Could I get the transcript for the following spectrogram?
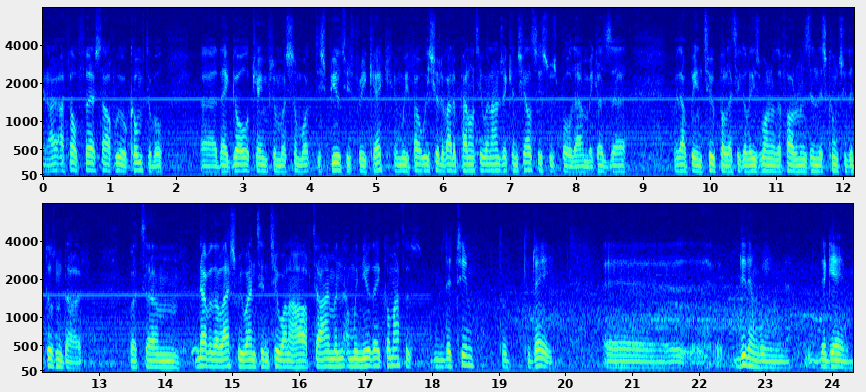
You know, I felt first half we were comfortable. Uh, their goal came from a somewhat disputed free kick, and we felt we should have had a penalty when Andre Kanchelskis was pulled down because, uh, without being too political, he's one of the foreigners in this country that doesn't dive. But um, nevertheless, we went in two and a half time, and, and we knew they'd come at us. The team to today uh, didn't win the game,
